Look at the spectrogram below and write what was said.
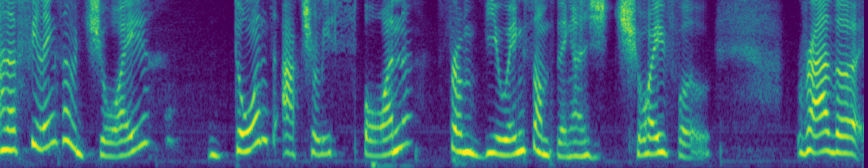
and our feelings of joy don't actually spawn from viewing something as joyful Rather,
